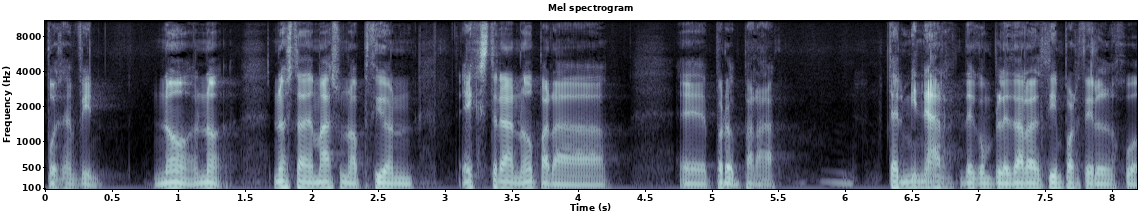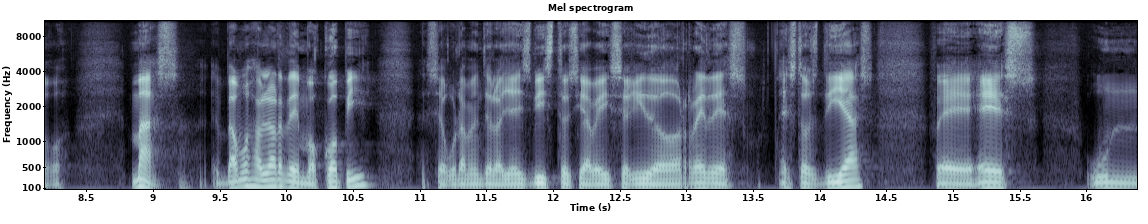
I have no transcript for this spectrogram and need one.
pues en fin, no, no, no está de más una opción extra ¿no? para, eh, para terminar de completar al 100% el juego. Más, vamos a hablar de Mocopi, seguramente lo hayáis visto si habéis seguido redes estos días. Eh, es un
